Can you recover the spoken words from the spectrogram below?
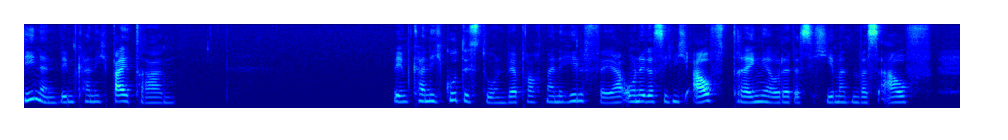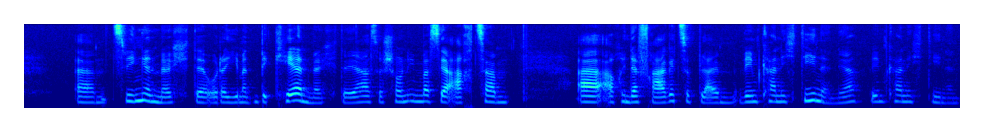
dienen, wem kann ich beitragen? Wem kann ich Gutes tun, wer braucht meine Hilfe, ja, ohne dass ich mich aufdränge oder dass ich jemandem was aufzwingen ähm, möchte oder jemanden bekehren möchte, ja, also schon immer sehr achtsam äh, auch in der Frage zu bleiben, wem kann ich dienen, ja, wem kann ich dienen.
